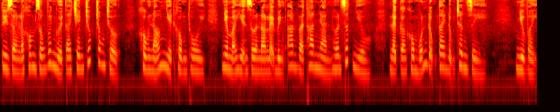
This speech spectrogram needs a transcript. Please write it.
Tuy rằng là không giống với người ta chen chúc trong chợ, không náo nhiệt không thôi, nhưng mà hiện giờ nàng lại bình an và than nhàn hơn rất nhiều, lại càng không muốn động tay động chân gì. Như vậy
